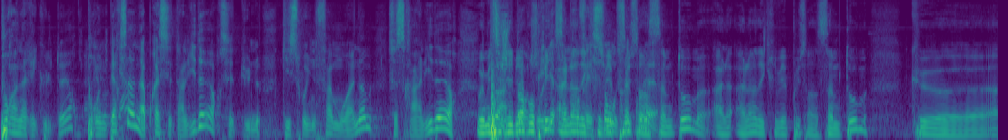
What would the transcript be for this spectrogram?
pour un agriculteur, pour une personne. Après, c'est un leader. C'est une, qu'il soit une femme ou un homme, ce sera un leader. Oui, mais si j'ai bien compris, Alain décrivait plus un symptôme. Alain décrivait plus un symptôme que euh,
